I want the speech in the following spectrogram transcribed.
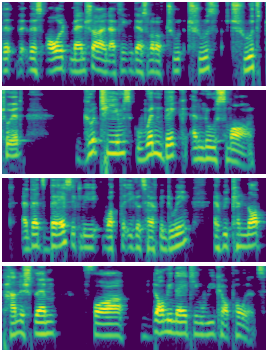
the, this old mantra, and I think there's a lot of tr- truth truth to it. Good teams win big and lose small, and that's basically what the Eagles have been doing, and we cannot punish them for dominating weaker opponents.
